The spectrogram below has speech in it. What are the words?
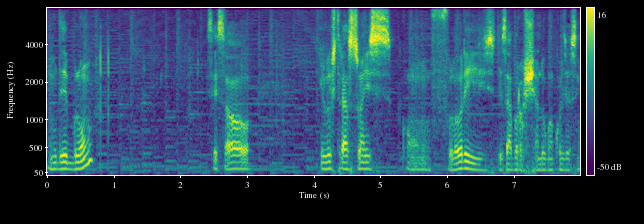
Um The Bloom. Ser só ilustrações com flores desabrochando, alguma coisa assim.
